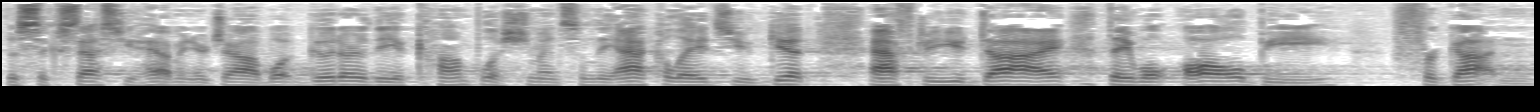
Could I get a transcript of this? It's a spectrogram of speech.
the success you have in your job? What good are the accomplishments and the accolades you get after you die? They will all be forgotten,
